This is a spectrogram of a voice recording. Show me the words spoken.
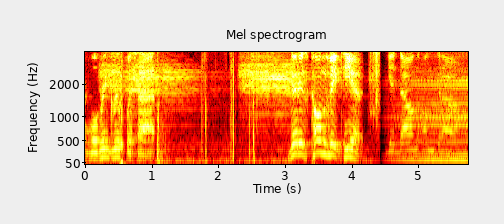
We'll regroup with that. There is convict here. Get down on ground.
